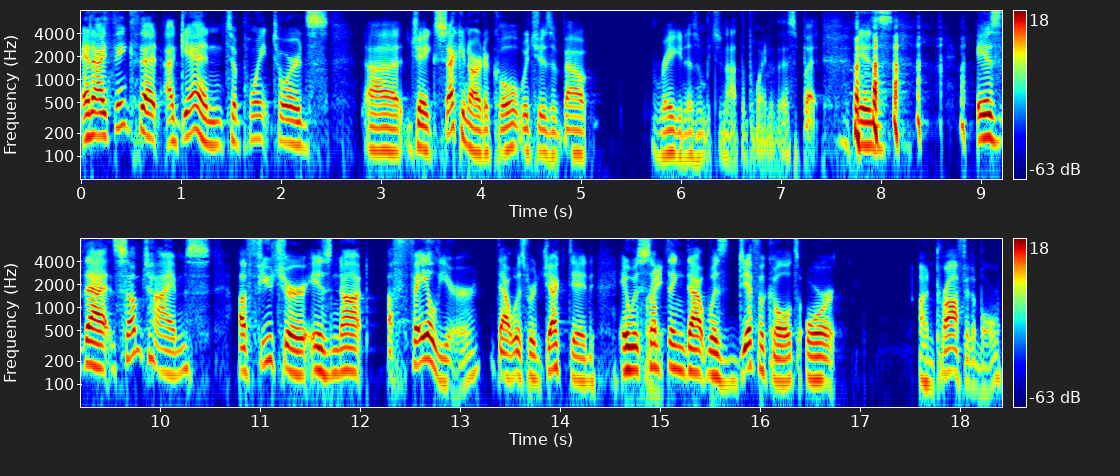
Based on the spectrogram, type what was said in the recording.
And I think that, again, to point towards uh, Jake's second article, which is about Reaganism, which is not the point of this, but is is that sometimes a future is not a failure that was rejected. It was Right. something that was difficult or unprofitable,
